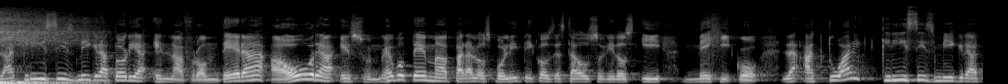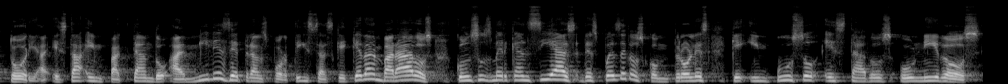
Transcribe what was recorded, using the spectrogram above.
La crisis migratoria en la frontera ahora es un nuevo tema para los políticos de Estados Unidos y México. La actual crisis migratoria está impactando a miles de transportistas que quedan varados con sus mercancías después de los controles que impuso Estados Unidos,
